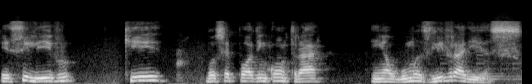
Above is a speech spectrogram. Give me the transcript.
esse livro que você pode encontrar em algumas livrarias.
